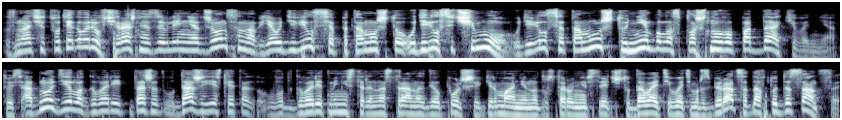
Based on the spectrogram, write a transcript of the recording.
Значит, вот я говорю, вчерашнее заявление Джонсона, я удивился, потому что... Удивился чему? Удивился тому, что не было сплошного поддакивания. То есть одно дело говорить, даже, даже если это вот говорит министр иностранных дел Польши и Германии на двусторонней встрече, что давайте в этом разбираться, да, вплоть до санкций.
